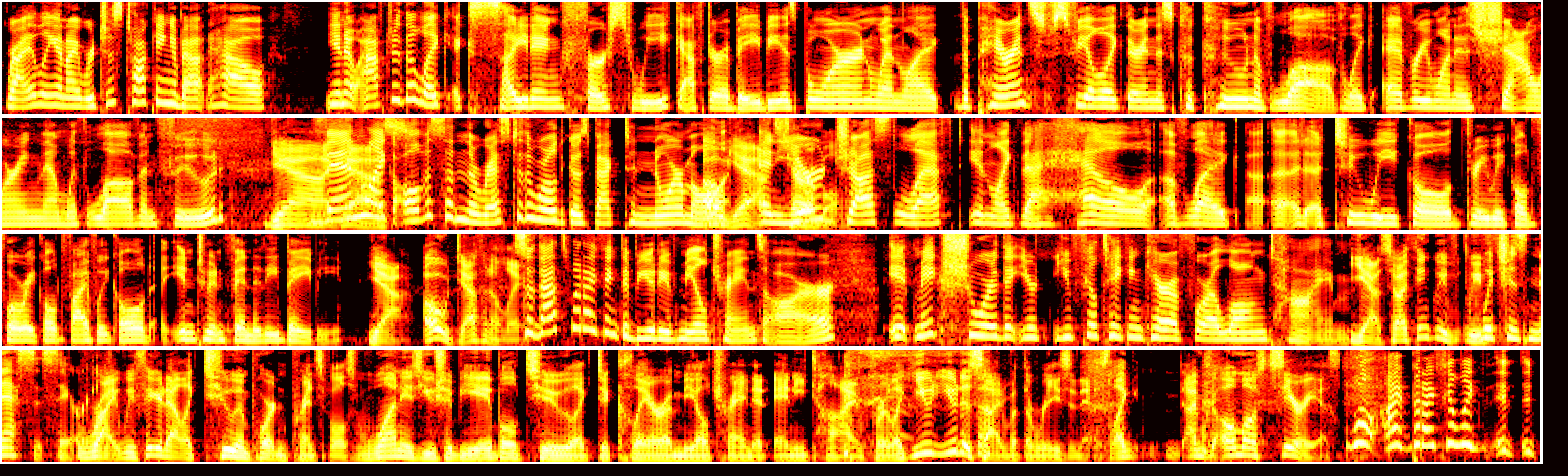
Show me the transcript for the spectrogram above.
Riley and I were just talking about how you know after the like exciting first week after a baby is born when like the parents feel like they're in this cocoon of love like everyone is showering them with love and food yeah. Then like all of a sudden the rest of the world goes back to normal Oh, yeah, and you're terrible. just left in like the hell of like a, a two week old three week old four week old five week old into infinity baby Yeah. Oh, definitely. so that's what I think the beauty of meal trains are. It makes sure that you're you feel taken care of for a long time, yeah. So I think we've we've which is necessary. Right. We figured out like two important principles. One is you should be able to like declare a meal train at any time for like you you decide what the reason is. Like I'm almost serious. Well, I but I feel like it, it,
